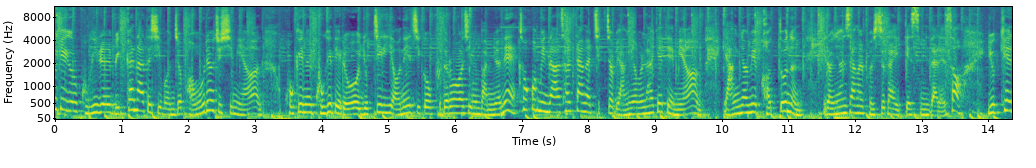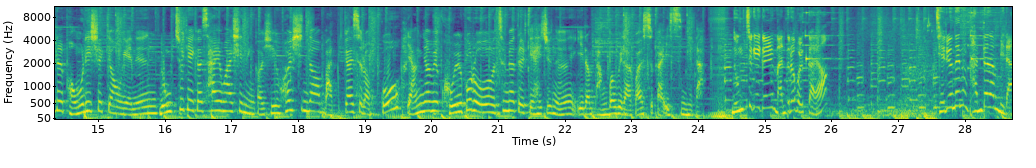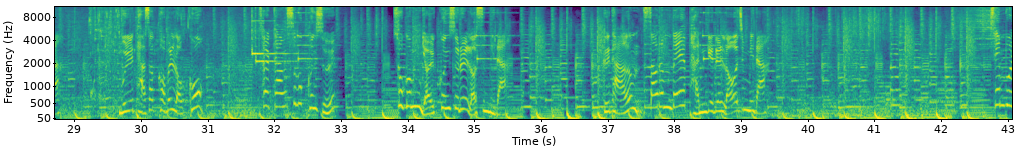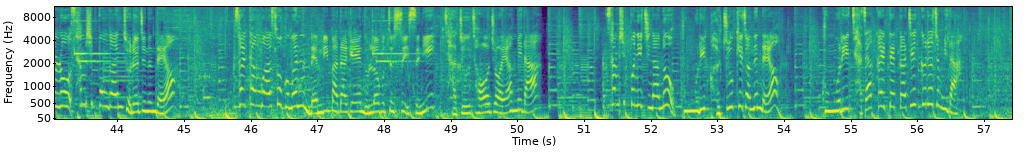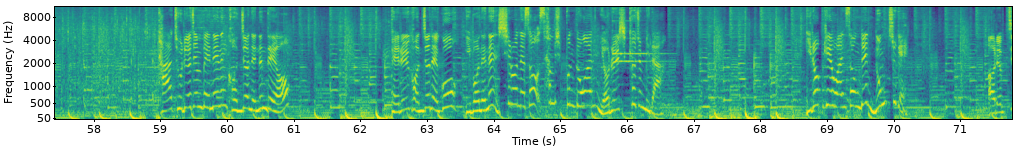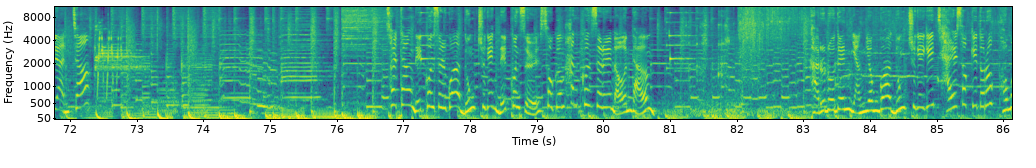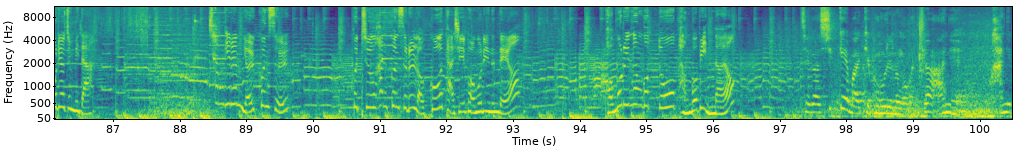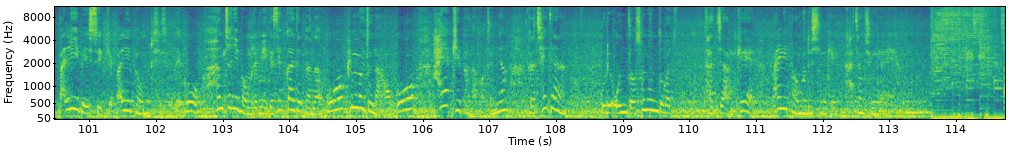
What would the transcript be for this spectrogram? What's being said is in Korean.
농축액으로 고기를 밑간하듯이 먼저 버무려 주시면 고기는 고기대로 육질이 연해지고 부드러워지는 반면에 소금이나 설탕을 직접 양념을 하게 되면 양념이 겉도는 이런 현상을 볼 수가 있겠습니다. 그래서 육회를 버무리실 경우에는 농축액을 사용하시는 것이 훨씬 더 맛깔스럽고 양념이 골고루 스며들게 해주는 이런 방법이라고 할 수가 있습니다. 농축액을 만들어 볼까요? 재료는 간단합니다. 물 5컵을 넣고 설탕 20큰술, 소금 10큰술을 넣습니다. 그 다음 썰은 배 반 개를 넣어줍니다. 센 불로 30분간 졸여주는데요. 설탕과 소금은 냄비 바닥에 눌러붙을 수 있으니 자주 저어줘야 합니다. 30분이 지난 후 국물이 걸쭉해졌는데요. 국물이 자작할 때까지 끓여줍니다. 다 졸여진 배는 건져내는데요. 배를 건져내고 이번에는 실온에서 30분 동안 열을 식혀줍니다. 이렇게 완성된 농축액. 어렵지 않죠? 설탕 4큰술과 농축액 4큰술, 소금 1큰술을 넣은 다음 가루로 된 양념과 농축액이 잘 섞이도록 버무려줍니다. 참기름 10큰술, 후추 1큰술을 넣고 다시 버무리는데요. 버무리는 것도 방법이 있나요? 제가 쉽게 막 이렇게 버무리는 것 같죠? 아니에요. 간이 빨리 뵐 수 있게 빨리 버무리셔야 되고 천천히 버무리면 이게 색깔도 변하고 핏물도 나오고 하얗게 변하거든요. 그러니까 최대한 우리 온도, 손 온도가 닿지 않게 빨리 버무리시는 게 가장 중요해요.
